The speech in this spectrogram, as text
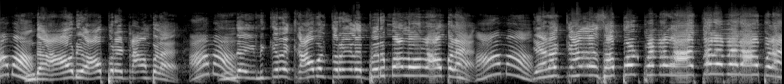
ஆமா. இந்த ஆடியோ ஆபரேட்டர் ஆம்பளை. ஆமா. இந்த நிக்கிற காவல்துறையில பெரும்பாலும் ஆம்பளை. ஆமா. எனக்காக சப்போர்ட் பண்ணவங்க அத்தனை பேர் ஆம்பளை.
